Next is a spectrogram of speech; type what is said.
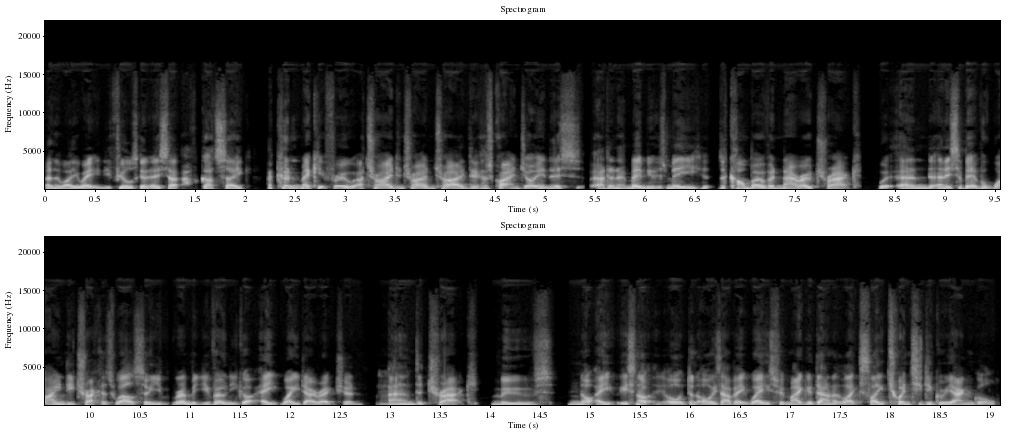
and then while you're waiting, your fuel's going. It's like, oh, for God's sake, I couldn't make it through. I tried and tried and tried. I was quite enjoying this. I don't know. Maybe it was me. The combo of a narrow track and and it's a bit of a windy track as well. So you remember you've only got eight way direction, mm. and the track moves not eight. It's not. It doesn't always have eight ways, so it might go down at like say twenty degree angle.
